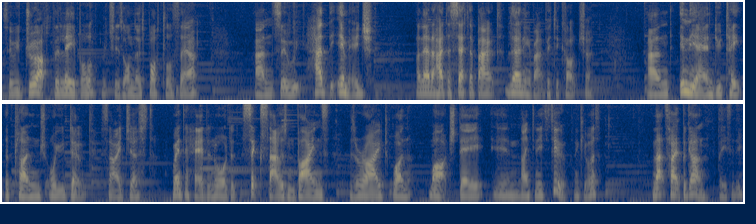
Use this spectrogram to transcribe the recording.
So we drew up the label, which is on those bottles there, and so we had the image, and then I had to set about learning about viticulture. And in the end, you take the plunge or you don't. So I just went ahead and ordered 6,000 vines that arrived one March day in 1982, I think it was. And that's how it began, basically.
